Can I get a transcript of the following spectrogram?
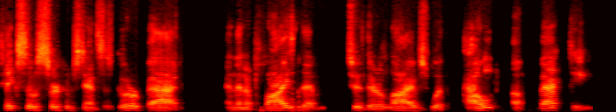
takes those circumstances, good or bad, and then applies them to their lives without affecting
